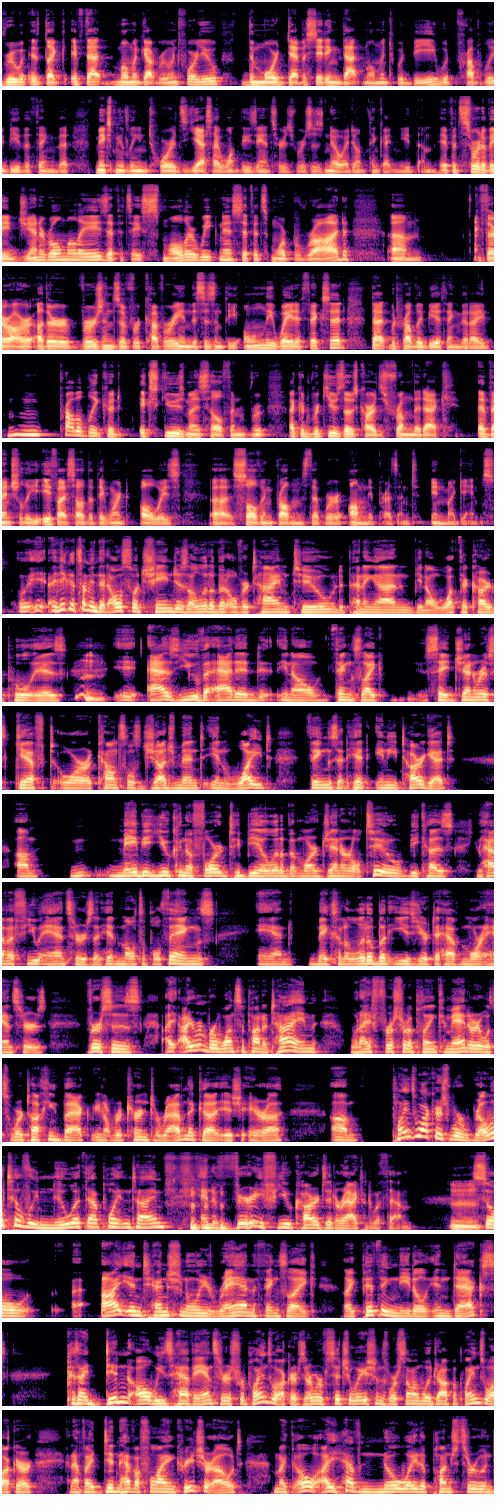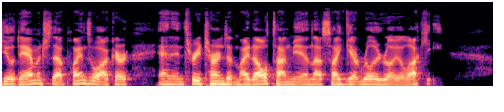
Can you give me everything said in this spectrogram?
ruin like if that moment got ruined for you the more devastating that moment would be would probably be the thing that makes me lean towards yes i want these answers versus no i don't think i need them if it's sort of a general malaise if it's a smaller weakness if it's more broad um, if there are other versions of recovery and this isn't the only way to fix it, that would probably be a thing that I mm, probably could excuse myself and re- I could recuse those cards from the deck eventually if I saw that they weren't always uh, solving problems that were omnipresent in my games. I think it's something that also changes a little bit over time too, depending on you know what the card pool is. Hmm. As you've added, you know things like say generous gift or council's judgment in white, things that hit any target. Um, m- maybe you can afford to be a little bit more general too, because you have a few answers that hit multiple things and makes it a little bit easier to have more answers versus I, I remember once upon a time when I first started playing Commander, so we're talking back, you know, return to Ravnica-ish era. Um, Planeswalkers were relatively new at that point in time, and very few cards interacted with them. So uh, I intentionally ran things like like Pithing Needle in decks because I didn't always have answers for planeswalkers. There were situations where someone would drop a planeswalker, and if I didn't have a flying creature out, I'm like, oh, I have no way to punch through and deal damage to that planeswalker, and in three turns it might ult on me unless I get really, really lucky.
